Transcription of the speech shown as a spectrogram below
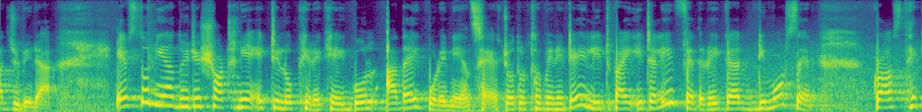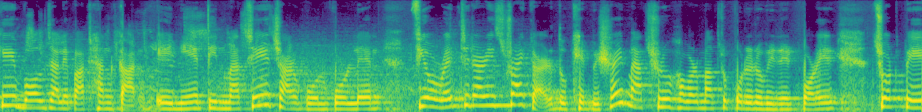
আজুরিরা এস্তোনিয়া দুইটি শট নিয়ে একটি লক্ষ্যে রেখে গোল আদায় করে নিয়েছে। চতুর্থ মিনিটে লিড পায় ইটালি ফেদেরিকা ডিমোর্সের ক্রস থেকে বল জালে পাঠান কান। এই নিয়ে তিন ম্যাচে চার গোল করলেন ফিওরেন্টিনার স্ট্রাইকার। দুঃখের বিষয়, ম্যাচ শুরু হওয়ার মাত্র পনেরো মিনিট পরে চোট পেয়ে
